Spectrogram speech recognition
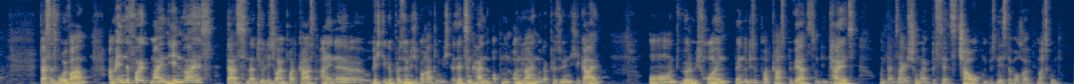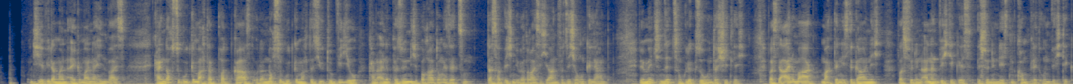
das ist wohl wahr. Am Ende folgt mein Hinweis, dass natürlich so ein Podcast eine richtige persönliche Beratung nicht ersetzen kann, ob nun online oder persönlich, egal. Und würde mich freuen, wenn du diesen Podcast bewertest und ihn teilst. Und dann sage ich schon mal bis jetzt ciao und bis nächste Woche. Macht's gut. Und hier wieder mein allgemeiner Hinweis. Kein noch so gut gemachter Podcast oder noch so gut gemachtes YouTube-Video kann eine persönliche Beratung ersetzen. Das habe ich in über 30 Jahren Versicherung gelernt. Wir Menschen sind zum Glück so unterschiedlich. Was der eine mag, mag der nächste gar nicht. Was für den anderen wichtig ist, ist für den nächsten komplett unwichtig.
